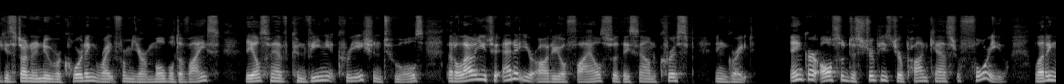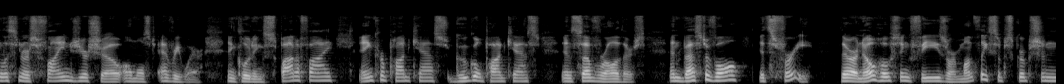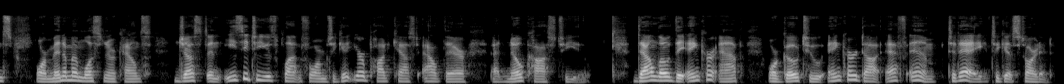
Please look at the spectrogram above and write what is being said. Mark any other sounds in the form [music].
You can start a new recording right from your mobile device. They also have convenient creation tools that allow you to edit your audio files so they sound crisp and great. Anchor also distributes your podcast for you, letting listeners find your show almost everywhere, including Spotify, Anchor Podcasts, Google Podcasts, and several others. And best of all, it's free. There are no hosting fees or monthly subscriptions or minimum listener counts, just an easy to use platform to get your podcast out there at no cost to you. Download the Anchor app or go to anchor.fm today to get started.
